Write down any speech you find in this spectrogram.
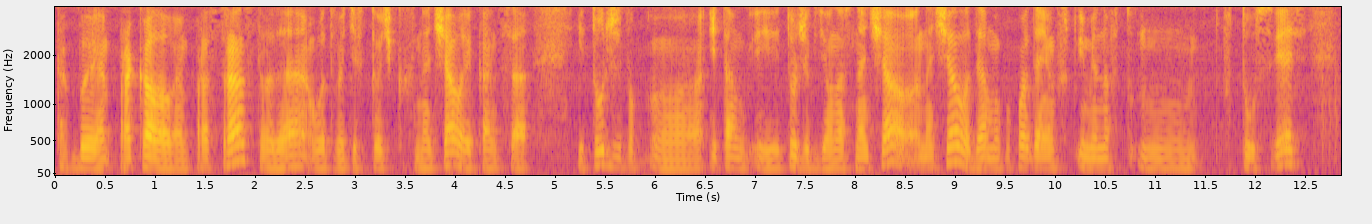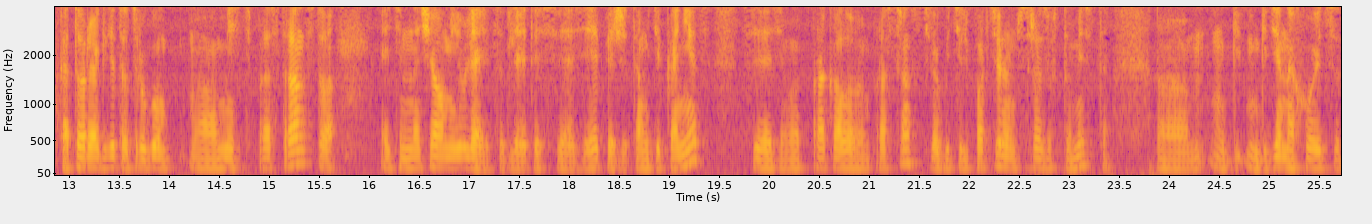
как бы прокалываем пространство, да, вот в этих точках начала и конца, и тут же, э, и там, и тут же, где у нас начало, начало, да, мы попадаем в, именно в, в ту связь, которая где-то в другом э, месте пространства этим началом является для этой связи. И опять же, там, где конец связи, мы прокалываем пространство, как бы телепортируем сразу в то место, э, где находится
